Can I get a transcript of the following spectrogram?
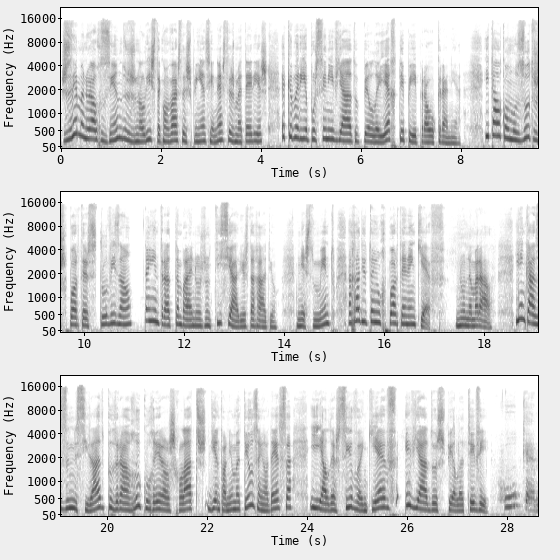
José Manuel Rosendo, jornalista com vasta experiência nestas matérias, acabaria por ser enviado pela RTP para a Ucrânia. E tal como os outros repórteres de televisão, tem entrado também nos noticiários da rádio. Neste momento, a rádio tem um repórter em Kiev, Nuno Amaral, e em caso de necessidade poderá recorrer aos relatos de António Mateus em Odessa e Helder Silva em Kiev, enviados pela TV. Who can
